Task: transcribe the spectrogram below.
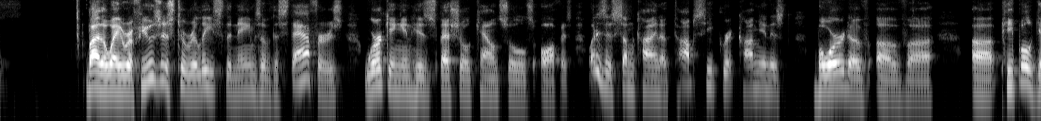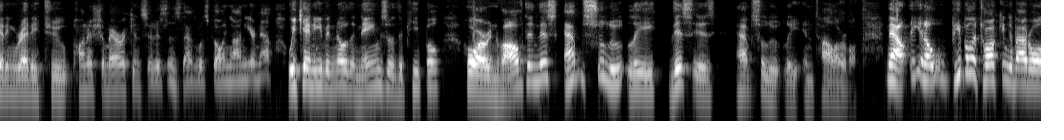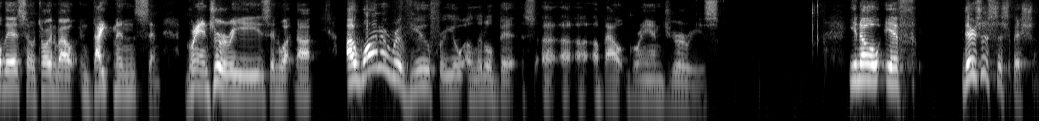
by the way, refuses to release the names of the staffers working in his special counsel's office. What is this? Some kind of top secret communist board of of uh, uh, people getting ready to punish American citizens. That's what's going on here now. We can't even know the names of the people who are involved in this. Absolutely, this is absolutely intolerable. Now, you know, people are talking about all this and we're talking about indictments and grand juries and whatnot. I want to review for you a little bit uh, uh, uh about grand juries. You know, if there's a suspicion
